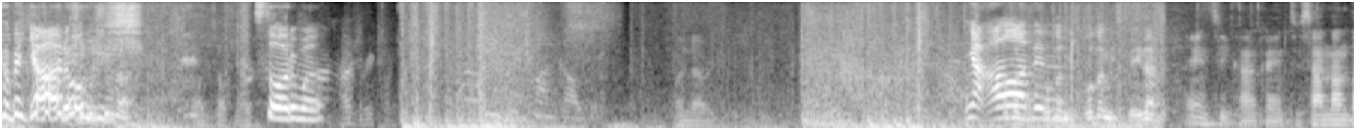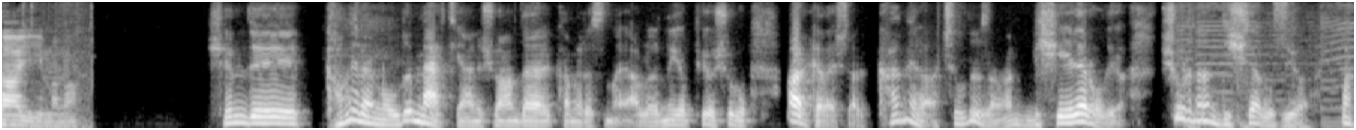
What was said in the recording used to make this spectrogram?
Köpek ağrı olmuş. One shot nice. Sorma. One hour. Ya abim. Enti kanka enti. Senden daha iyiyim ama. Şimdi kameranın olduğu Mert yani şu anda kamerasının ayarlarını yapıyor şu bu. Arkadaşlar kamera açıldığı zaman bir şeyler oluyor. Şuradan dişler uzuyor. Bak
